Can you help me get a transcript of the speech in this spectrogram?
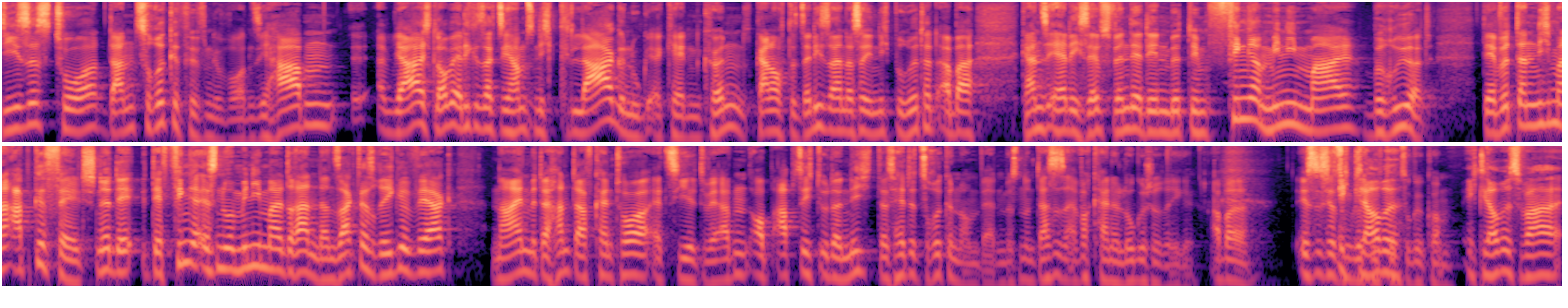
dieses Tor dann zurückgepfiffen geworden. Sie haben, äh, ja, ich glaube ehrlich gesagt, sie haben es nicht klar genug erkennen können. Kann auch tatsächlich sein, dass er ihn nicht berührt hat, aber ganz ehrlich, selbst wenn der den mit dem Finger minimal berührt, der wird dann nicht mal abgefälscht. Ne? Der, der Finger ist nur minimal dran. Dann sagt das Regelwerk, nein, mit der Hand darf kein Tor erzielt werden. Ob Absicht oder nicht, das hätte zurückgenommen werden müssen. Und das ist einfach keine logische Regel. Aber ist es jetzt ich glaube, dazu gekommen? Ich glaube, es war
